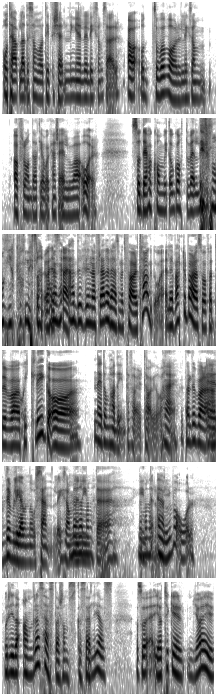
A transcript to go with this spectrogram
och tävlade som var till försäljning eller liksom så här. Ja, och så var det liksom ja, från det att jag var kanske 11 år. Så det har kommit och gått väldigt många ponnysar och Men hästar. hade dina föräldrar det här som ett företag då? Eller var det bara så för att du var skicklig och... Nej, de hade inte företag då. Nej, utan det bara... Eh, Det blev nog sen, liksom, Men men, när man- inte... När man är då. 11 år och rida andras hästar som ska säljas. Alltså, jag tycker... Jag är,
